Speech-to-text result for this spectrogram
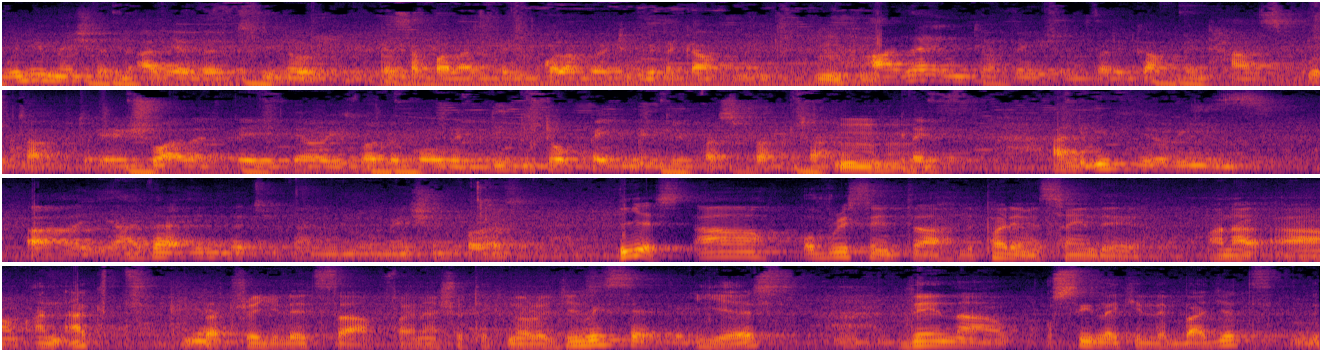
when you mentioned earlier that you know Pesapal has been collaborating with the government, are there interventions that the government has put up to ensure that they, there is what we call the digital payment infrastructure in place? And if there is, are there any that you can you know, mention for us? Yes, uh, of recent, uh, the parliament signed a, an, uh, an act Yeah. that regulates uh, financial technologies. Recently? Yes. Then, uh, see, like in the budget, the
